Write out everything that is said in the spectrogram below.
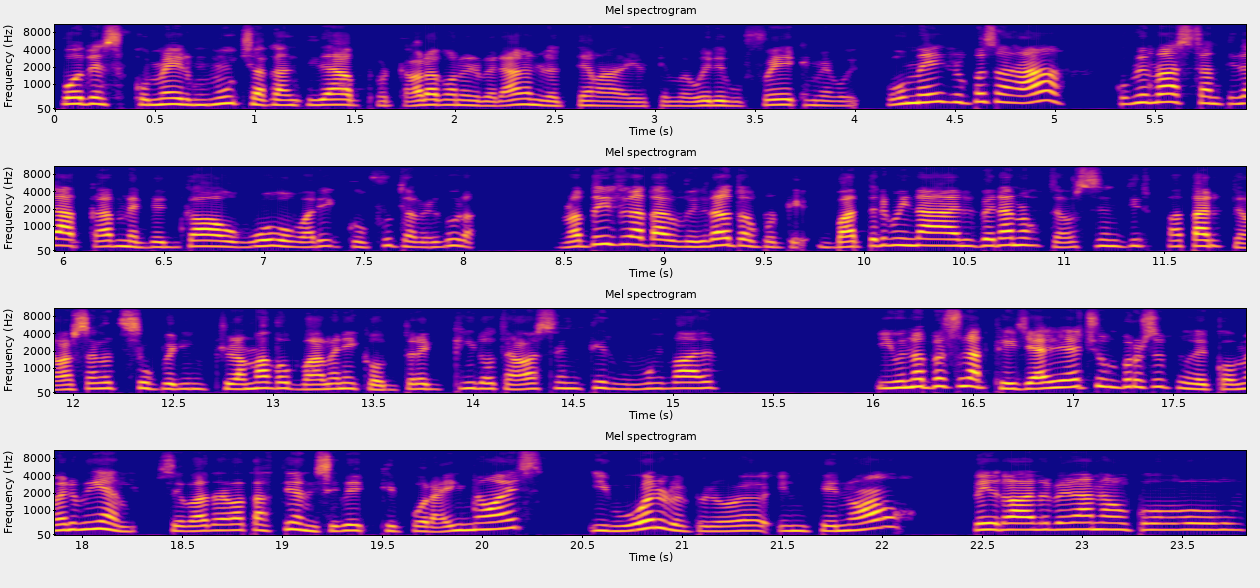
puedes comer mucha cantidad, porque ahora con el verano, el tema de que me voy de buffet, que me voy, come, no pasa nada, come más cantidad, carne, pescado, huevo, marisco, fruta, verdura. No te dice carbohidratos porque va a terminar el verano, te vas a sentir fatal, te vas a ver súper inflamado, va a venir con 3 kilos, te vas a sentir muy mal. Y una persona que ya haya hecho un proceso de comer bien, se va de vacaciones y ve que por ahí no es y vuelve, pero eh, en que no pega el verano con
